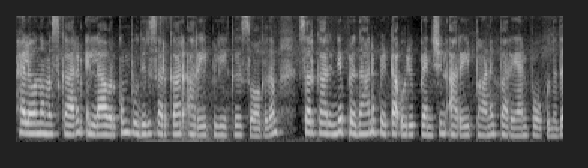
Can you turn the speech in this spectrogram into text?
ഹലോ നമസ്കാരം. എല്ലാവർക്കും പുതിയൊരു സർക്കാർ അറിയിപ്പിലേക്ക് സ്വാഗതം. സർക്കാരിന്റെ പ്രധാനപ്പെട്ട ഒരു പെൻഷൻ അറിയിപ്പാണ് പറയാൻ പോകുന്നത്.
